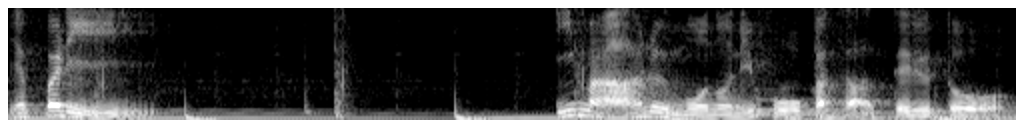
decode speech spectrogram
やっぱり今あるものにフォーカス当てると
